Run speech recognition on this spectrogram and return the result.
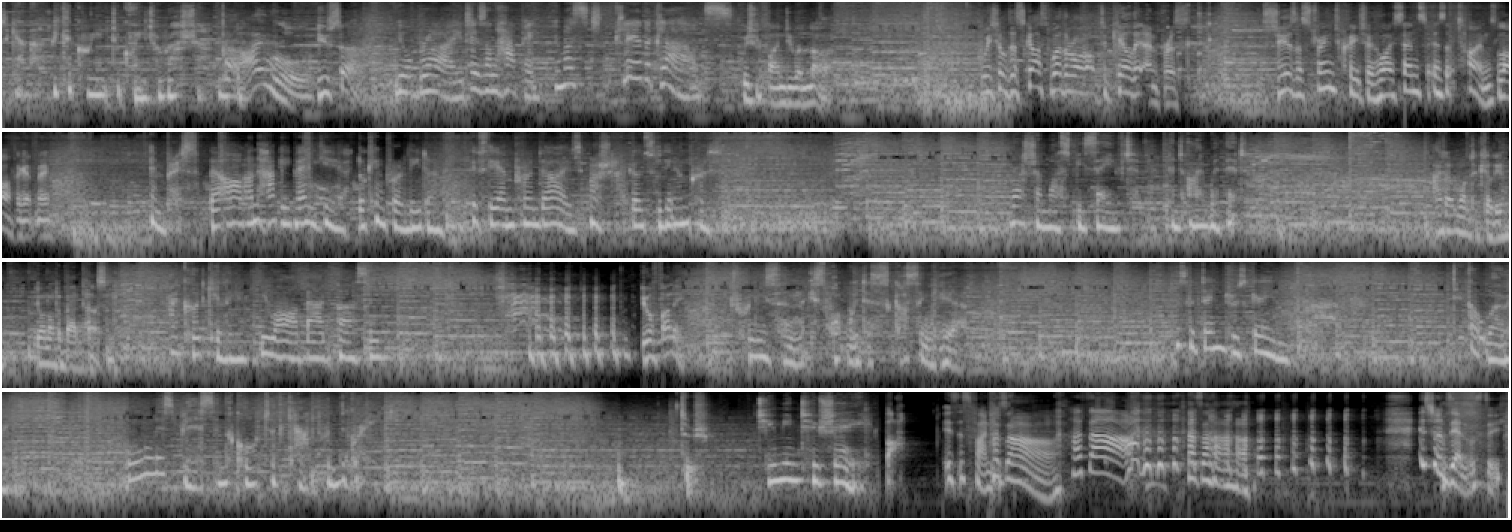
Together, we could create a greater Russia. No, I rule. You serve. Your bride is unhappy. You must clear the clouds. We should find you a lover. We shall discuss whether or not to kill the Empress. She is a strange creature who I sense is at times laughing at me. Empress. There are unhappy men here looking for a leader. If the Emperor dies, Russia goes to the Empress. Russia must be saved, and I with it. I don't want to kill you. You're not a bad person. I could kill you. You are a bad person. You're funny. Treason is what we're discussing here. It's a dangerous game. Do not worry all is bliss in the court of Catherine the Great. Touche. Do you mean touche? Bah, es ist funny. Huzzah! Huzzah! Huzzah! ist schon sehr lustig.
